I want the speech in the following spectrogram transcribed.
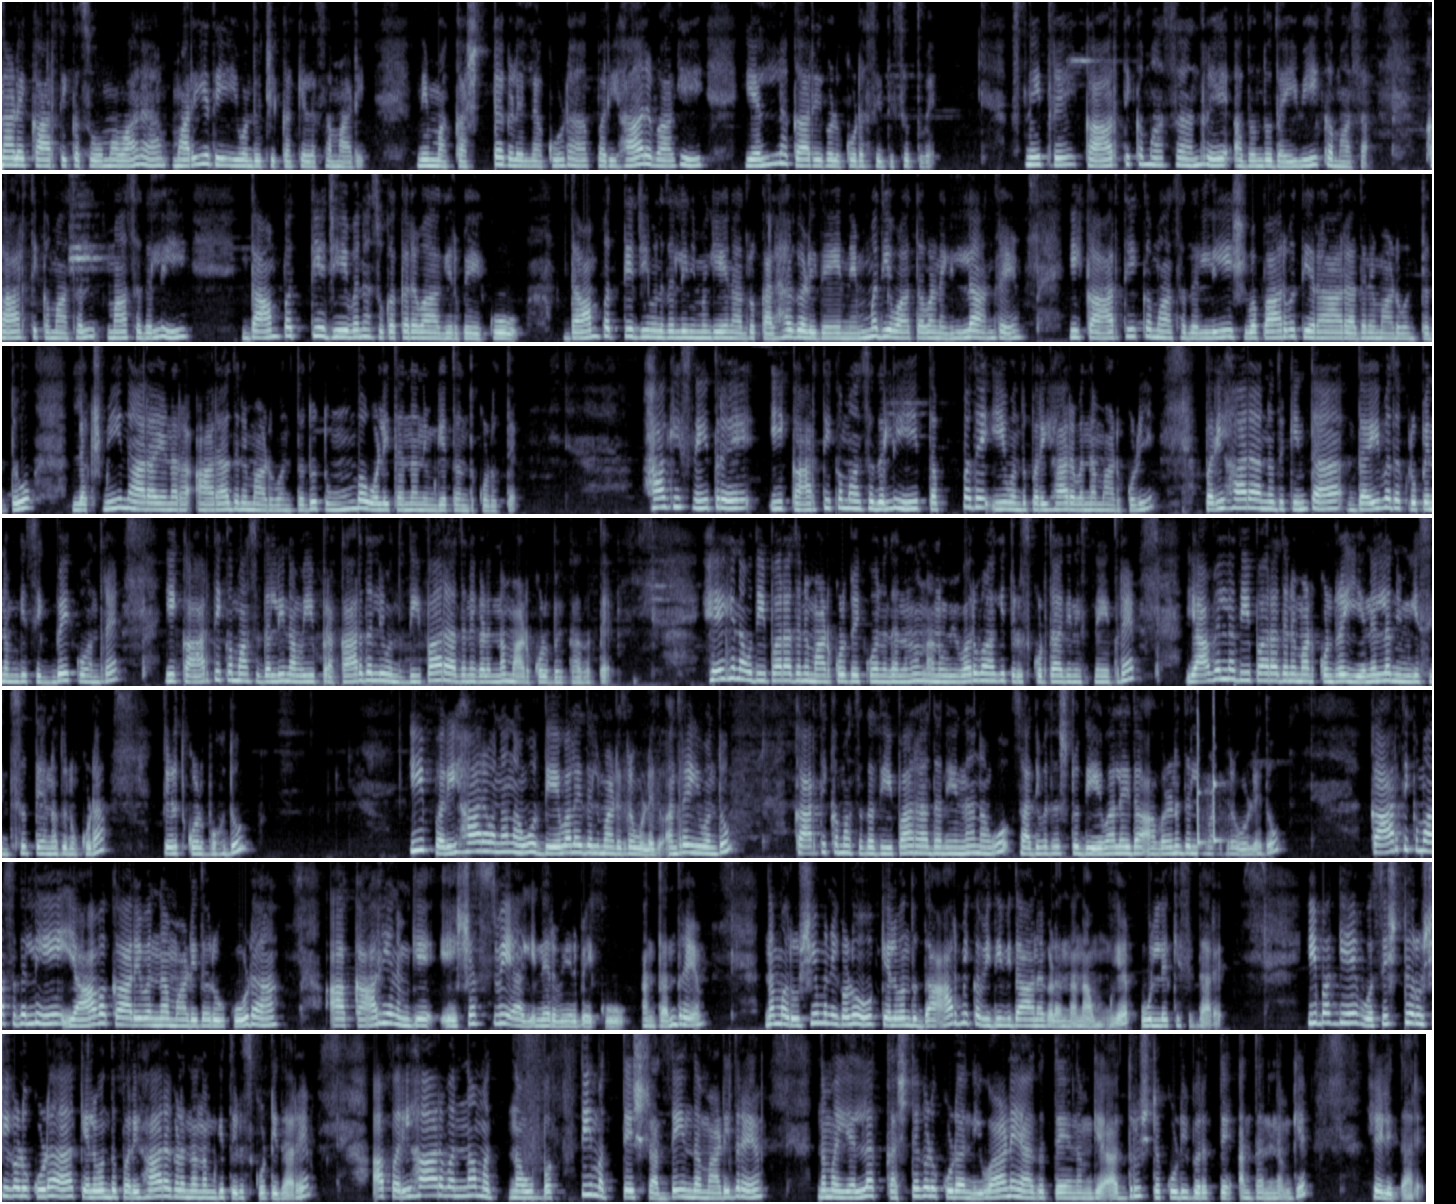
ನಾಳೆ ಕಾರ್ತಿಕ ಸೋಮವಾರ ಮರೆಯದೆ ಈ ಒಂದು ಚಿಕ್ಕ ಕೆಲಸ ಮಾಡಿ. ನಿಮ್ಮ ಕಷ್ಟಗಳೆಲ್ಲ ಕೂಡ ಪರಿಹಾರವಾಗಿ ಎಲ್ಲ ಕಾರ್ಯಗಳು ಕೂಡ ಸಿದ್ಧಿಸುತ್ತವೆ. ಸ್ನೇಹಿತರೆ, ಕಾರ್ತಿಕ ಮಾಸ ಅಂದರೆ ಅದೊಂದು ದೈವಿಕ ಮಾಸ. ಕಾರ್ತಿಕ ಮಾಸ ಮಾಸದಲ್ಲಿ ದಾಂಪತ್ಯ ಜೀವನ ಸುಖಕರವಾಗಿರಬೇಕು. ದಾಂಪತ್ಯ ಜೀವನದಲ್ಲಿ ನಿಮಗೆ ಏನಾದರೂ ಕಲಹಗಳಿದೆ, ನೆಮ್ಮದಿಯ ವಾತಾವರಣ ಇಲ್ಲ ಅಂದರೆ ಈ ಕಾರ್ತಿಕ ಮಾಸದಲ್ಲಿ ಶಿವಪಾರ್ವತಿಯರ ಆರಾಧನೆ ಮಾಡುವಂಥದ್ದು, ಲಕ್ಷ್ಮೀನಾರಾಯಣರ ಆರಾಧನೆ ಮಾಡುವಂಥದ್ದು ತುಂಬ ಒಳಿತನ್ನು ನಿಮಗೆ ತಂದುಕೊಡುತ್ತೆ. ಹಾಗೆ ಸ್ನೇಹಿತರೆ, ಈ ಕಾರ್ತಿಕ ಮಾಸದಲ್ಲಿ ತಪ್ಪದೆ ಈ ಒಂದು ಪರಿಹಾರವನ್ನು ಮಾಡಿಕೊಳ್ಳಿ. ಪರಿಹಾರ ಅನ್ನೋದಕ್ಕಿಂತ ದೈವದ ಕೃಪೆ ನಮಗೆ ಸಿಗಬೇಕು ಅಂದರೆ ಈ ಕಾರ್ತಿಕ ಮಾಸದಲ್ಲಿ ನಾವು ಈ ಪ್ರಕಾರದಲ್ಲಿ ಒಂದು ದೀಪಾರಾಧನೆಗಳನ್ನು ಮಾಡ್ಕೊಳ್ಬೇಕಾಗತ್ತೆ. ಹೇಗೆ ನಾವು ದೀಪಾರಾಧನೆ ಮಾಡ್ಕೊಳ್ಬೇಕು ಅನ್ನೋದನ್ನು ನಾನು ವಿವರವಾಗಿ ತಿಳಿಸ್ಕೊಡ್ತಾ ಇದ್ದೀನಿ ಸ್ನೇಹಿತರೆ. ಯಾವೆಲ್ಲ ದೀಪಾರಾಧನೆ ಮಾಡಿಕೊಂಡ್ರೆ ಏನೆಲ್ಲ ನಿಮಗೆ ಸಿದ್ಧಿಸುತ್ತೆ ಅನ್ನೋದನ್ನು ಕೂಡ ತಿಳಿದುಕೊಳ್ಬಹುದು. ಈ ಪರಿಹಾರವನ್ನು ನಾವು ದೇವಾಲಯದಲ್ಲಿ ಮಾಡಿದರೆ ಒಳ್ಳೆಯದು ಅಂದರೆ ಈ ಒಂದು ಕಾರ್ತಿಕ ಮಾಸದ ದೀಪಾರಾಧನೆಯನ್ನು ನಾವು ಸಾಧ್ಯವಾದಷ್ಟು ದೇವಾಲಯದ ಆವರಣದಲ್ಲಿ ಮಾಡಿದರೆ ಒಳ್ಳೆಯದು ಕಾರ್ತಿಕ ಮಾಸದಲ್ಲಿ ಯಾವ ಕಾರ್ಯವನ್ನು ಮಾಡಿದರೂ ಕೂಡ ಆ ಕಾರ್ಯ ನಮಗೆ ಯಶಸ್ವಿಯಾಗಿ ನೆರವೇರಬೇಕು. ಅಂತಂದರೆ ನಮ್ಮ ಋಷಿಮುನಿಗಳು ಕೆಲವೊಂದು ಧಾರ್ಮಿಕ ವಿಧಿವಿಧಾನಗಳನ್ನು ನಮಗೆ ಉಲ್ಲೇಖಿಸಿದ್ದಾರೆ. ಈ ಬಗ್ಗೆ ವಸಿಷ್ಠ ಋಷಿಗಳು ಕೂಡ ಕೆಲವೊಂದು ಪರಿಹಾರಗಳನ್ನು ನಮಗೆ ತಿಳಿಸ್ಕೊಟ್ಟಿದ್ದಾರೆ. ಆ ಪರಿಹಾರವನ್ನು ಮತ್, ನಾವು ಭಕ್ತಿ ಮತ್ತು ಶ್ರದ್ಧೆಯಿಂದ ಮಾಡಿದರೆ ನಮ್ಮ ಎಲ್ಲ ಕಷ್ಟಗಳು ಕೂಡ ನಿವಾರಣೆ ಆಗುತ್ತೆ, ನಮಗೆ ಅದೃಷ್ಟ ಕೂಡಿ ಬರುತ್ತೆ ಅಂತಲೇ ನಮಗೆ ಹೇಳಿದ್ದಾರೆ.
